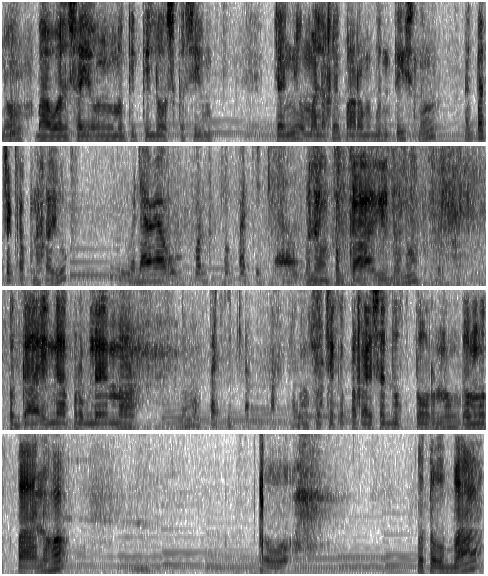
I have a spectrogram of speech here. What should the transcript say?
no? Bawal sa ang magkikilos kasi yung tiyan nyo malaki parang buntis, no? Nagpa-check up na kayo? Wala nga po pagpapatik out. Walang pagkain, ano? Pagkain nga problema. No? Pagpatik out pa Kung pa-check up pa kayo sa doktor, no? Gamot pa, ano ho? Oo. Totoo ba?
